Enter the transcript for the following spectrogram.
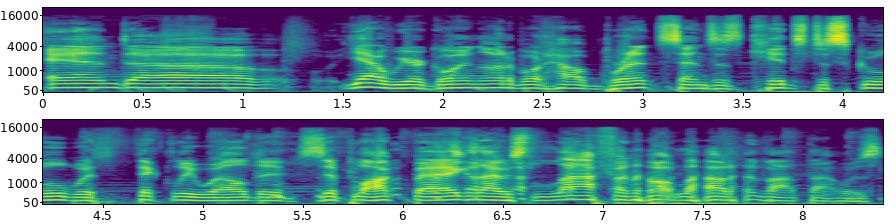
and uh, yeah, we were going on about how Brent sends his kids to school with thickly welded Ziploc bags. I was laughing out loud. I thought that was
